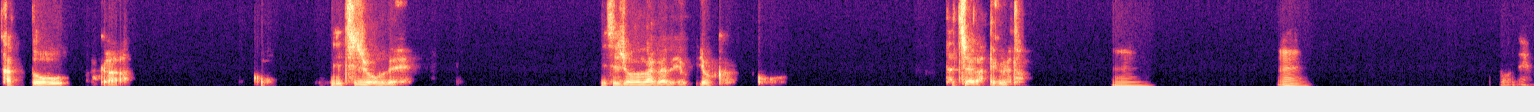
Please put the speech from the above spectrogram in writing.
葛藤がこう日常で日常の中でよよくこう立ち上がってくると。うん。うん。そうね。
